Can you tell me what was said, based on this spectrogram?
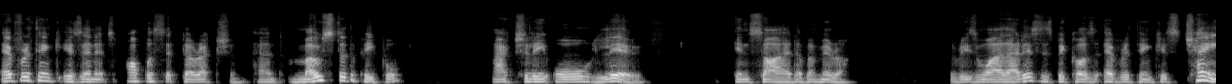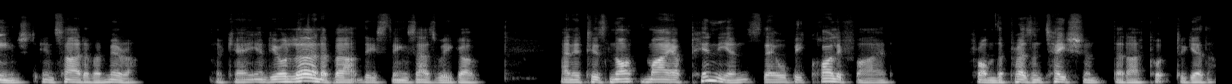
Everything is in its opposite direction, and most of the people actually all live inside of a mirror. The reason why that is, is because everything is changed inside of a mirror. Okay, and you'll learn about these things as we go. And it is not my opinions, they will be qualified from the presentation that I've put together.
